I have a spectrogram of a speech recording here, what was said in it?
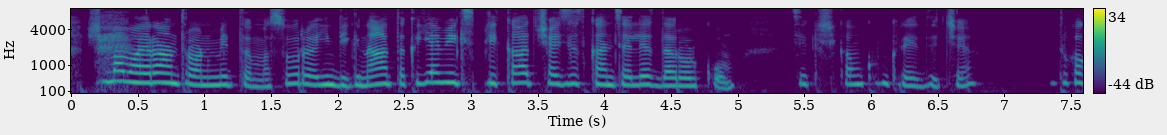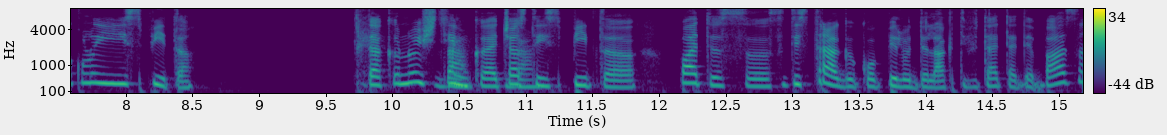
și mama era într-o anumită măsură indignată că i-am explicat și a zis că a înțeles, dar oricum. Zic, și cam cum crezi de ce? Pentru că acolo e ispită. Dacă noi știm Da, că această da. ispită poate să, să distragă copilul de la activitatea de bază,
